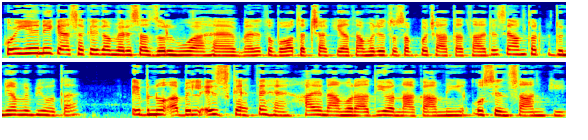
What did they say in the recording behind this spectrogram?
کوئی یہ نہیں کہہ سکے گا میرے ساتھ ظلم ہوا ہے، میں نے تو بہت اچھا کیا تھا، مجھے تو سب کچھ آتا تھا، جیسے عام طور پہ دنیا میں بھی ہوتا ہے۔ ابن ابل عز کہتے ہیں، ہائے نامرادی اور ناکامی اس انسان کی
